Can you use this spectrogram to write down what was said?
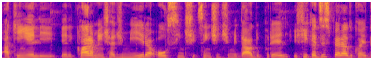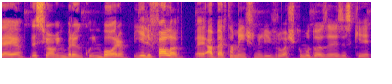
a quem ele, ele claramente admira ou se inti- sente intimidado por ele, e fica desesperado com a ideia desse homem branco ir embora. E ele fala é, abertamente no livro, acho que uma ou duas vezes, que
